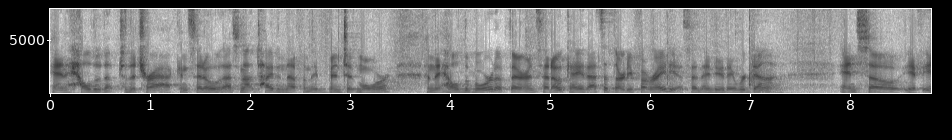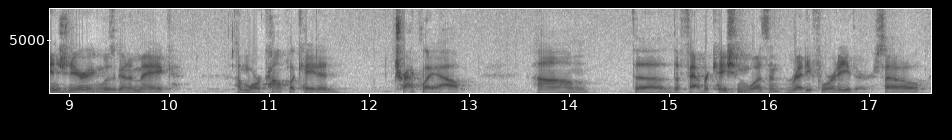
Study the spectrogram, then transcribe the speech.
and held it up to the track and said, oh, that's not tight enough. And they bent it more and they held the board up there and said, okay, that's a 30 foot radius. And they knew they were done. And so if engineering was going to make a more complicated track layout, um, the, the fabrication wasn't ready for it either. So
